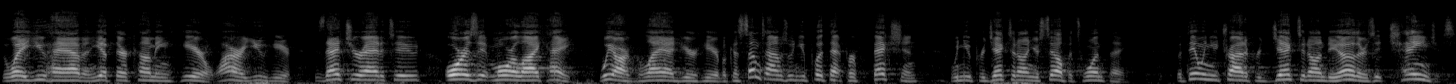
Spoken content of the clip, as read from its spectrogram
the way you have, and yet they're coming here, why are you here? Is that your attitude? Or is it more like, hey, we are glad you're here? Because sometimes when you put that perfection, when you project it on yourself, it's one thing. But then when you try to project it onto others, it changes.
